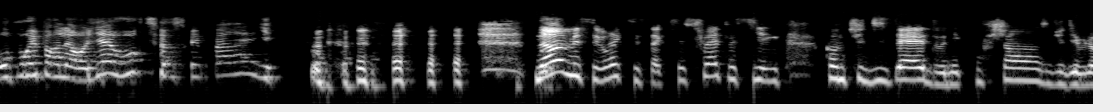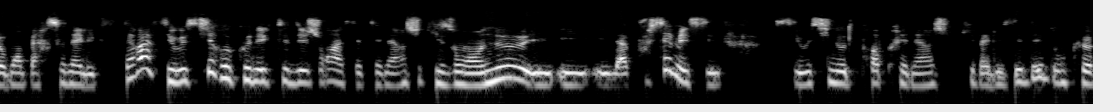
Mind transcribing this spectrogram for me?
On pourrait parler en yaourt, ça serait pareil. non, mais c'est vrai que c'est ça que c'est chouette aussi. Quand tu disais donner confiance, du développement personnel, etc., c'est aussi reconnecter des gens à cette énergie qu'ils ont en eux et, et la pousser. Mais c'est c'est aussi notre propre énergie qui va les aider. Donc euh,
